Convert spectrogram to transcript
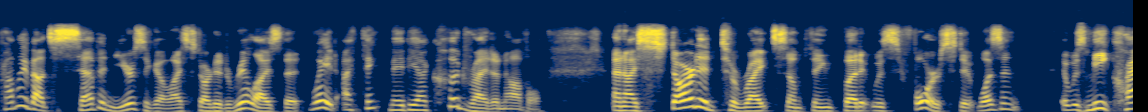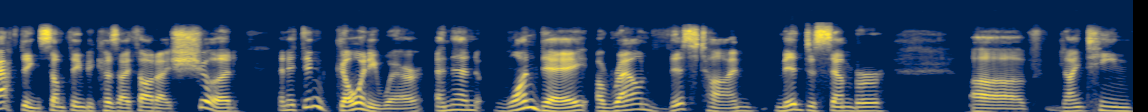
probably about seven years ago, I started to realize that wait, I think maybe I could write a novel. And I started to write something, but it was forced. It wasn't, it was me crafting something because I thought I should, and it didn't go anywhere. And then one day around this time, mid December of 19,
